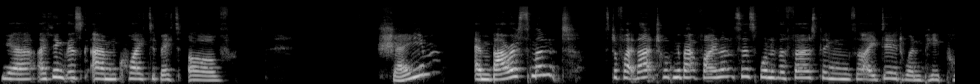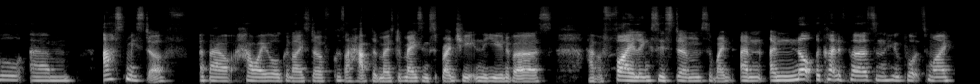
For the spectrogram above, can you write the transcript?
Yeah i think there's um quite a bit of shame embarrassment stuff like that talking about finances. One of the first things i did when people um asked me stuff about how I organize stuff because I have the most amazing spreadsheet in the universe. I have a filing system. So my, I'm, I'm not the kind of person who puts my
